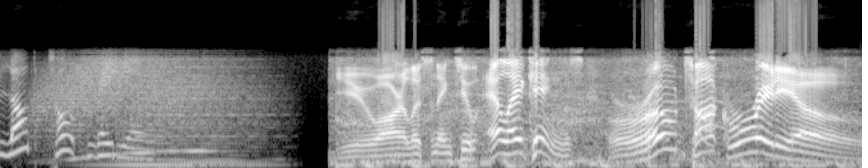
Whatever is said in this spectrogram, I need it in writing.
Blog Talk Radio. You are listening to LA Kings Road Talk Radio.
